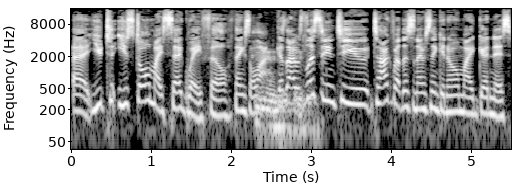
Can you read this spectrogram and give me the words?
uh, you t- you stole my segue, Phil. Thanks a lot because mm-hmm. I was listening to you talk about this and I was thinking, oh my goodness,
